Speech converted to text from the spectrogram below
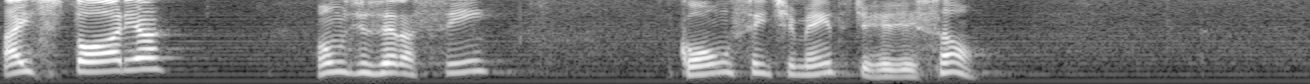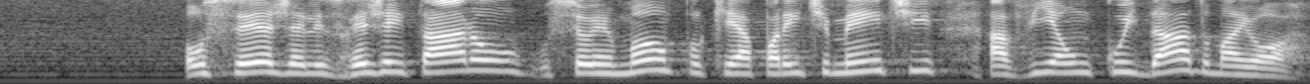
a história, vamos dizer assim, com um sentimento de rejeição. Ou seja, eles rejeitaram o seu irmão porque aparentemente havia um cuidado maior,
